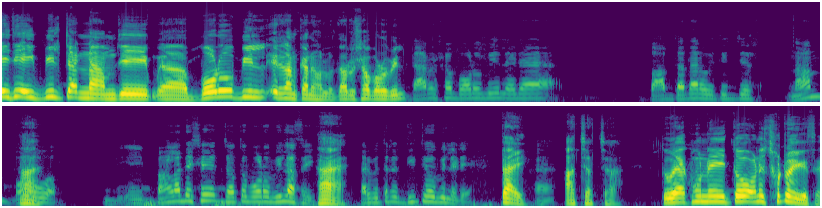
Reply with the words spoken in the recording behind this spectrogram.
এই যে এই বিলটার নাম যে বড় বিল এর নাম কেন হলো? দারুসা বড় বিল? দারুসা বড় বিল এটা বাপ দাদার ঐতিহ্যের নাম। হ্যাঁ। বড় এই বাংলাদেশে যত বড় বিল আছে হ্যাঁ। তার ভিতরে দ্বিতীয় বিল এটা। তাই? হ্যাঁ। আচ্ছা আচ্ছা। তো এখন এই তো অনেক ছোট হয়ে গেছে।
